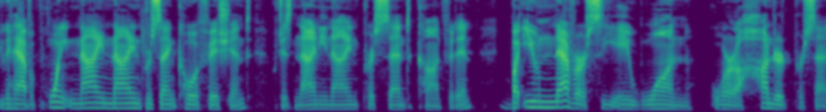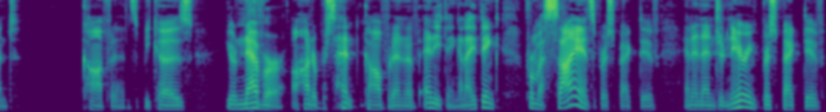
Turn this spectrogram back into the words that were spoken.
You can have a 0.99% coefficient, which is 99% confident, but you never see a 1 or a 100% confidence because you're never 100% confident of anything. And I think from a science perspective and an engineering perspective,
